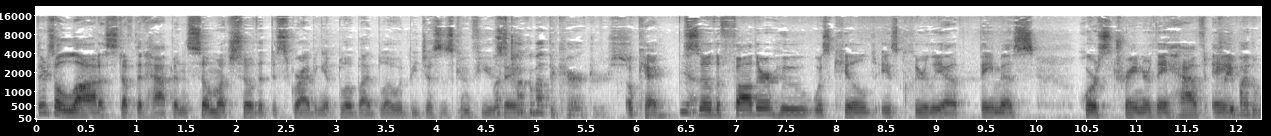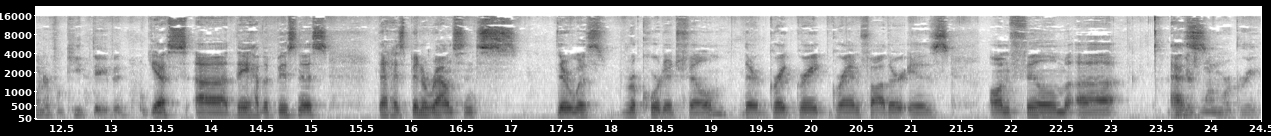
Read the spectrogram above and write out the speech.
there's a lot of stuff that happens, so much so that describing it blow by blow would be just as confusing. Let's talk about the characters. Okay. Yeah. So the father who was killed is clearly a famous horse trainer. They have a Played by the wonderful Keith David. yes, uh, they have a business that has been around since there was recorded film. Their great great grandfather is on film uh, I think as there's one more great.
